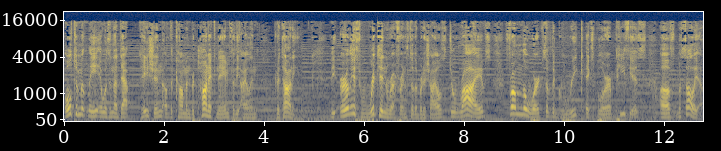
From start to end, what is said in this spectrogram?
Ultimately, it was an adaptation of the common Brittonic name for the island Brittany. The earliest written reference to the British Isles derives from the works of the Greek explorer Pytheas of Massalia.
